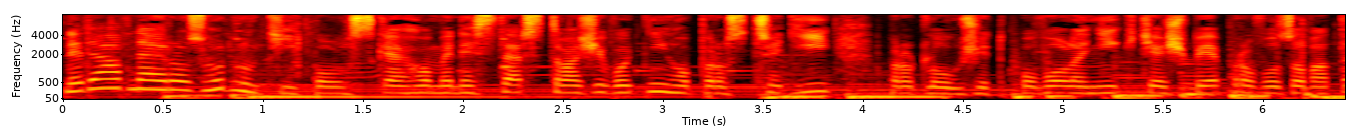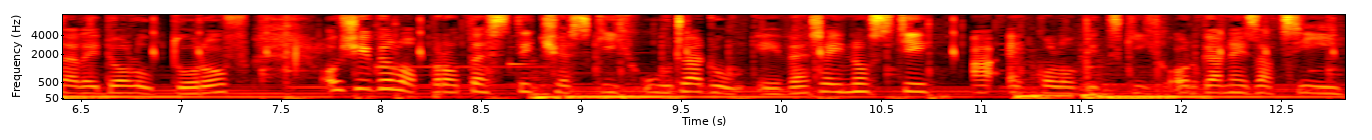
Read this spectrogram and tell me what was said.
Nedávné rozhodnutí polského ministerstva životního prostředí prodloužit povolení k těžbě provozovateli dolu Turów oživilo protesty českých úřadů i veřejnosti a ekologických organizací.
